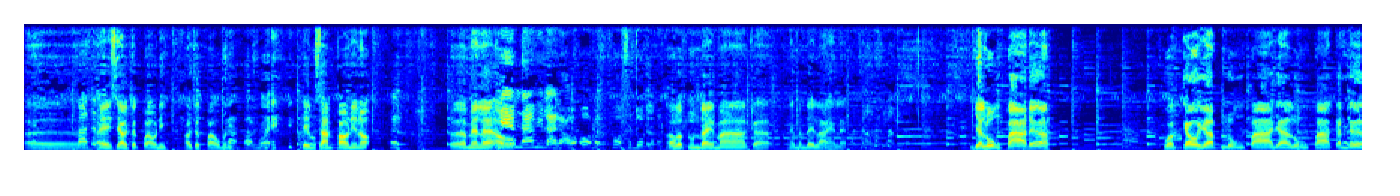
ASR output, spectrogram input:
เอ่อไอ้เสี่ยวจักเป่านี่เอาจักเป่ามาสานี่มปอนไว้เต็มสามเป่านี่เนาะเฮ้ยเออแม่นแล้วเอาเทนนะมีหลายแล้วเอาออกมาทอดสะดุดแล้วก็เอารถนุ่นใดมากะให้มันได้หลายแหละอย่าหลงป่าเด้อพวกเจ้าอย่าหลงป่าอย่าหลงป่ากันเด้อ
